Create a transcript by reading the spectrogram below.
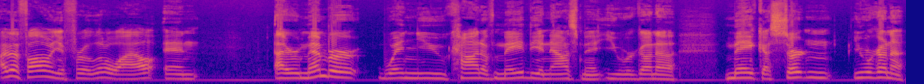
I've been following you for a little while, and I remember when you kind of made the announcement you were gonna make a certain, you were gonna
